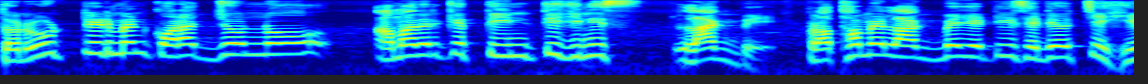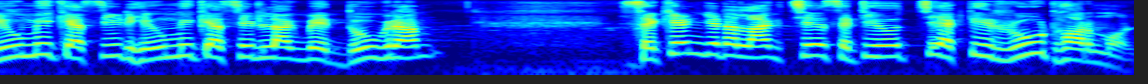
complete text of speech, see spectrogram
তো রুট ট্রিটমেন্ট করার জন্য আমাদেরকে তিনটি জিনিস লাগবে। প্রথমে লাগবে যেটি, সেটি হচ্ছে হিউমিক অ্যাসিড হিউমিক অ্যাসিড লাগবে দু গ্রাম। সেকেন্ড যেটা লাগছে, সেটি হচ্ছে একটি রুট হরমোন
